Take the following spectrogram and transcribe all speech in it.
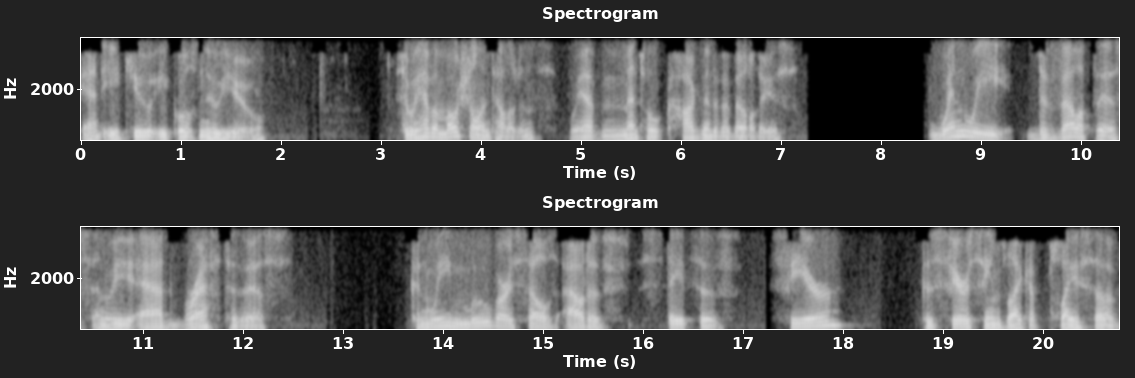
and EQ equals new you. So we have emotional intelligence, we have mental cognitive abilities. When we develop this and we add breath to this, can we move ourselves out of states of fear? Because fear seems like a place of,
